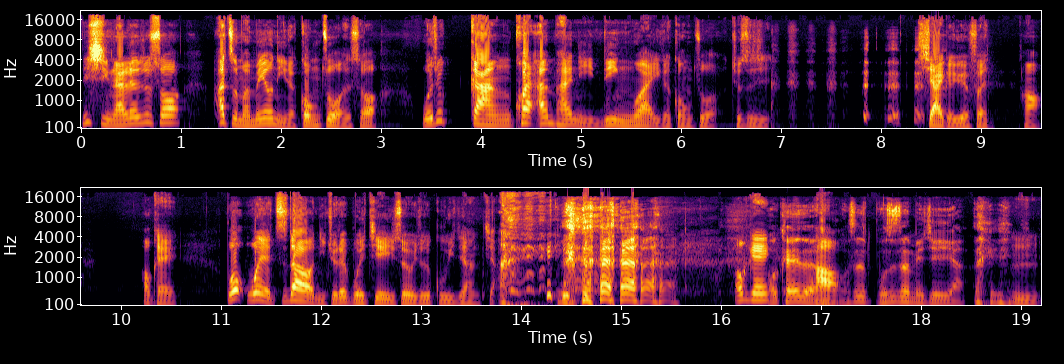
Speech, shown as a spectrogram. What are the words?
你醒来了就说啊，怎么没有你的工作的时候，我就赶快安排你另外一个工作，就是 下一个月份，好，OK。不过我也知道你绝对不会介意，所以我就是故意这样讲。OK OK 的，好，我是我是真的没介意啊。嗯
